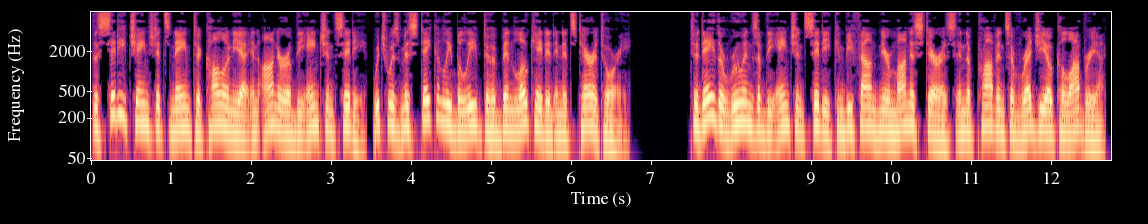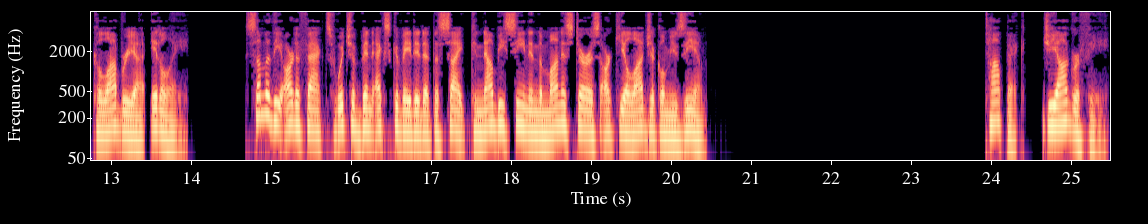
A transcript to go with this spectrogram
The city changed its name to Colonia in honor of the ancient city, which was mistakenly believed to have been located in its territory. Today the ruins of the ancient city can be found near Monasterace in the province of Reggio Calabria, Calabria, Italy. Some of the artifacts which have been excavated at the site can now be seen in the Monasterace Archaeological Museum. Geography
